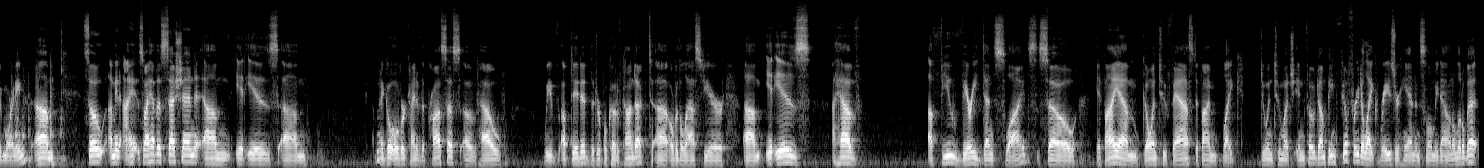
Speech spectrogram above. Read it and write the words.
good morning. Um, so, I mean, I, so I have this session, um, it is, um, I'm gonna go over kind of the process of how we've updated the Drupal Code of Conduct, uh, over the last year. Um, it is, I have a few very dense slides, so if I am going too fast, if I'm like doing too much info dumping, feel free to like raise your hand and slow me down a little bit.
